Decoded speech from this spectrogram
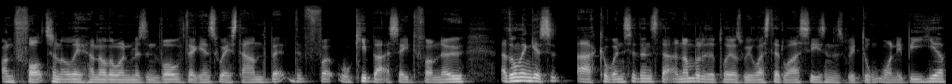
unfortunately, another one was involved against West Ham, but the, for, we'll keep that aside for now. I don't think it's a coincidence that a number of the players we listed last season as we don't want to be here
